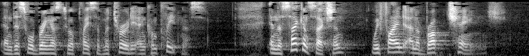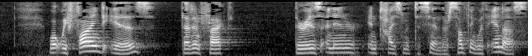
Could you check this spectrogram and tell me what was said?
And this will bring us to a place of maturity and completeness. In the second section, we find an abrupt change. What we find is that, in fact, there is an inner enticement to sin. There's something within us.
